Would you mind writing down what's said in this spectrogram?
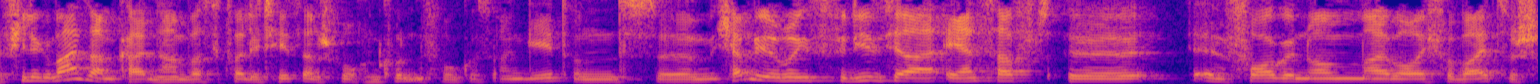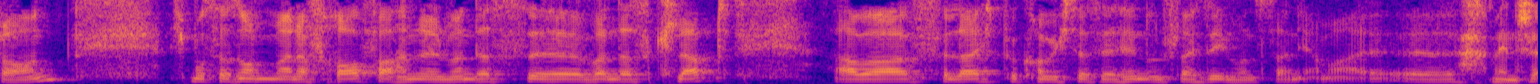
viele Gemeinsamkeiten haben, was Qualitätsanspruch und Kundenfokus angeht. Und ähm, ich habe mir übrigens für dieses Jahr ernsthaft äh, äh, vorgenommen, mal bei euch vorbeizuschauen. Ich muss das noch mit meiner Frau verhandeln, wann das, äh, wann das klappt. Aber vielleicht bekomme ich das ja hin und vielleicht sehen wir uns dann ja mal. Äh, Ach Mensch,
